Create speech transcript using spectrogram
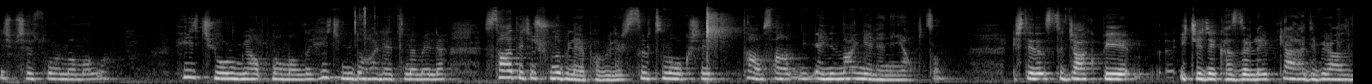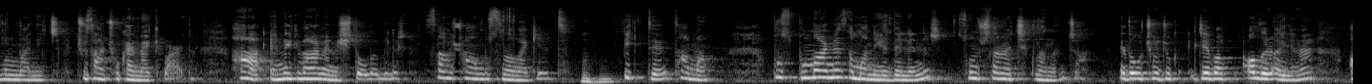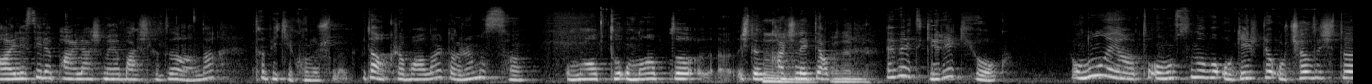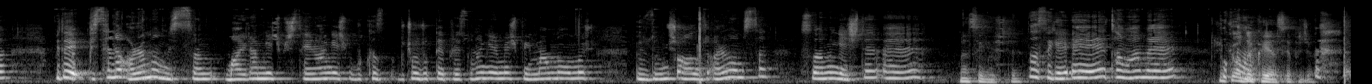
Hiçbir şey sormamalı. Hiç yorum yapmamalı, hiç müdahale etmemeli. Sadece şunu bile yapabilir. Sırtını okşayıp, tamam sen elinden geleni yaptın. İşte sıcak bir içecek hazırlayıp gel hadi biraz bundan iç. Çünkü sen çok emek verdin. Ha emek vermemiş de olabilir. Sen şu an bu sınava girdin. Bitti tamam. Bu, bunlar ne zaman irdelenir? Sonuçlar açıklanınca. Ya da o çocuk cevap alır eline, ailesiyle paylaşmaya başladığı anda tabii ki konuşulur. Bir de akrabalar da aramasın. O ne yaptı, o ne yaptı, işte kaç net yaptı. önemli. Evet gerek yok. Onun hayatı, onun sınavı, o girdi, o çalıştı. Bir de bir sene aramamışsın. Bayram geçmiş, seyran geçmiş. Bu kız, bu çocuk depresyona girmiş, bilmem ne olmuş. Üzülmüş, ağlamış. Aramamışsın. Sınavın geçti. Ee, Nasıl geçti? nasıl ge? Ee, tamam ee. Çünkü o da kıyas yapacak.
